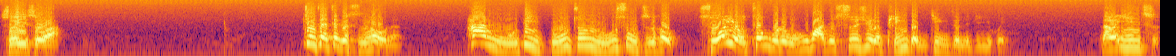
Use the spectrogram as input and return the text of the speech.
所以说啊，就在这个时候呢，汉武帝独尊儒术之后，所有中国的文化就失去了平等竞争的机会。那么因此，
